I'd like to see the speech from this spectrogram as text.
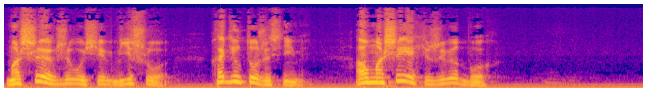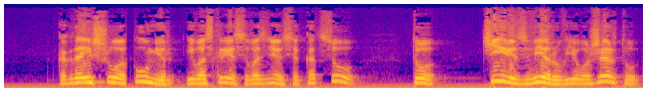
Машех, живущий в Ишуа, ходил тоже с ними. А в Машехе живет Бог. Когда Ишуа умер и воскрес и вознесся к Отцу, то через веру в его жертву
